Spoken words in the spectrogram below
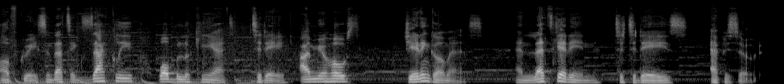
of grace? And that's exactly what we're looking at today. I'm your host, Jaden Gomez, and let's get into today's episode.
